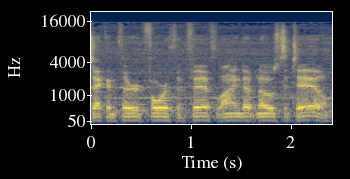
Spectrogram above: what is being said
Second, third, fourth, and fifth lined up nose to tail.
